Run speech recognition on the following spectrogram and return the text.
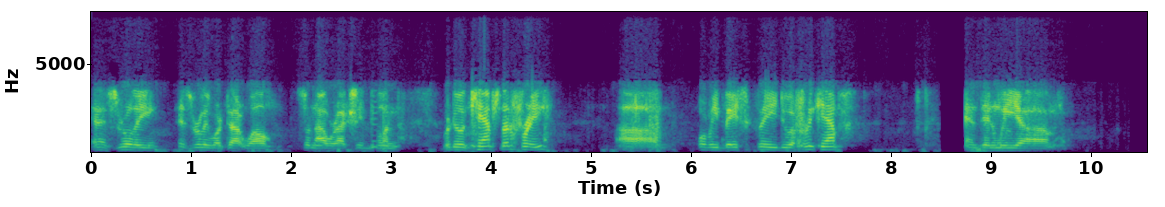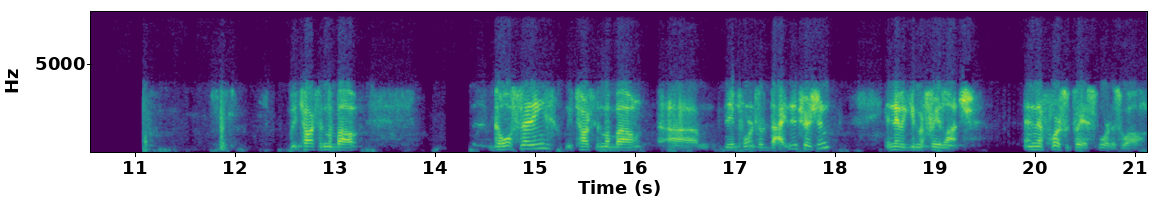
and it's really it's really worked out well. So now we're actually doing we're doing camps that are free, uh, where we basically do a free camp and then we um, we talked to them about goal setting. We talked to them about um, the importance of diet and nutrition, and then we give them a free lunch. And then of course we play a sport as well.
